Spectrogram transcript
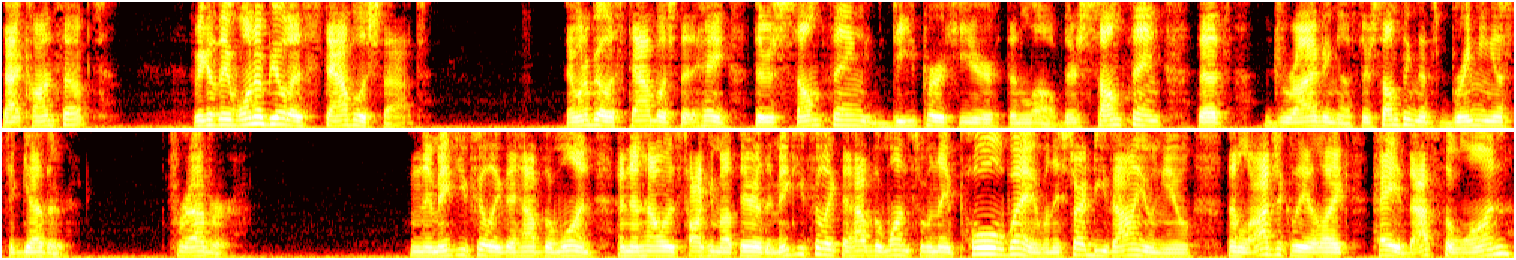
that concept? Because they want to be able to establish that. They want to be able to establish that, hey, there's something deeper here than love. There's something that's driving us. There's something that's bringing us together forever. And they make you feel like they have the one. And then how I was talking about there, they make you feel like they have the one. So when they pull away, when they start devaluing you, then logically, like, hey, that's the one.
